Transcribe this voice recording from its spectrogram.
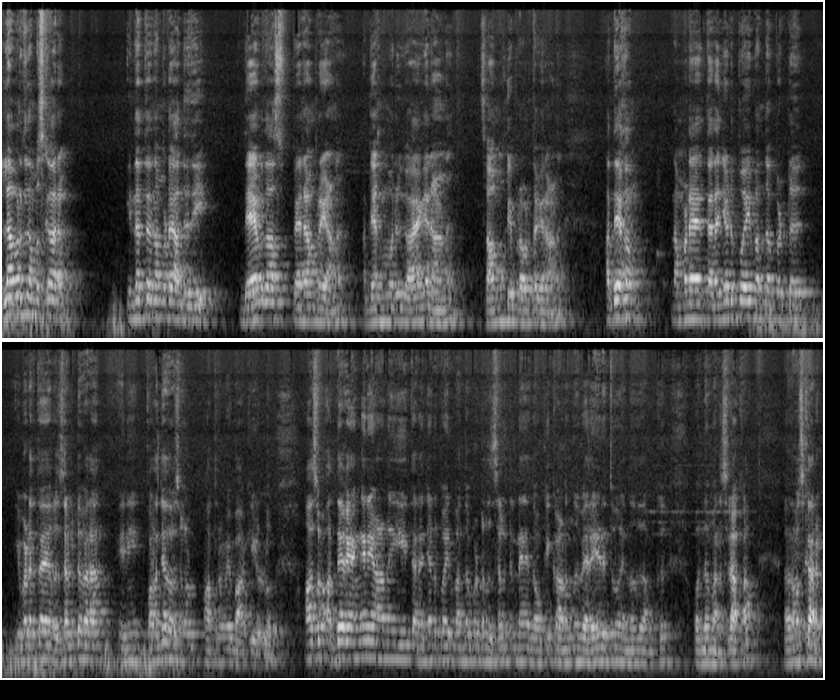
എല്ലാവർക്കും നമസ്കാരം. ഇന്നത്തെ നമ്മുടെ അതിഥി ദേവദാസ് പേരാമ്പ്രയാണ്. അദ്ദേഹം ഒരു ഗായകനാണ് സാമൂഹ്യ പ്രവർത്തകനാണ്. അദ്ദേഹം നമ്മുടെ തെരഞ്ഞെടുപ്പുമായി ബന്ധപ്പെട്ട് ഇവിടുത്തെ റിസൾട്ട് വരാൻ ഇനി കുറഞ്ഞ ദിവസങ്ങൾ മാത്രമേ ബാക്കിയുള്ളൂ. ആ സോ അദ്ദേഹം എങ്ങനെയാണ് ഈ തെരഞ്ഞെടുപ്പുമായി ബന്ധപ്പെട്ട റിസൾട്ടിനെ നോക്കിക്കാണുന്നത് വിലയിരുത്തുന്നു എന്നത് നമുക്ക് ഒന്ന് മനസ്സിലാക്കാം. നമസ്കാരം.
